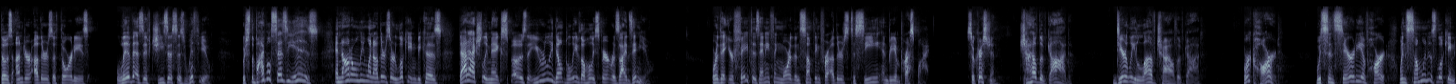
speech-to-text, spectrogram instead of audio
those under others' authorities, live as if Jesus is with you, which the Bible says he is. And not only when others are looking, because that actually may expose that you really don't believe the Holy Spirit resides in you, or that your faith is anything more than something for others to see and be impressed by. So, Christian, child of God, dearly loved child of God, work hard with sincerity of heart, when someone is looking,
